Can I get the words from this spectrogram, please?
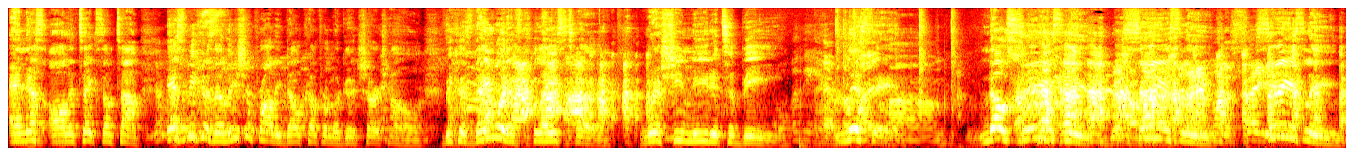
and that's all it takes sometimes. Yeah. It's because Alicia probably don't come from a good church home because they would have placed her where she needed to be. Over Listen. a mom. No, seriously, I didn't want to say seriously, seriously.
